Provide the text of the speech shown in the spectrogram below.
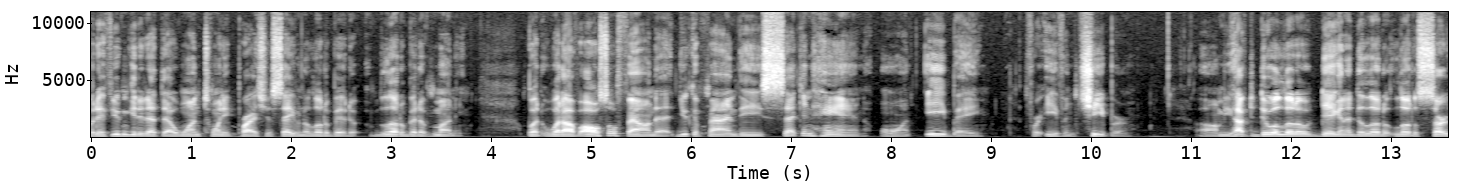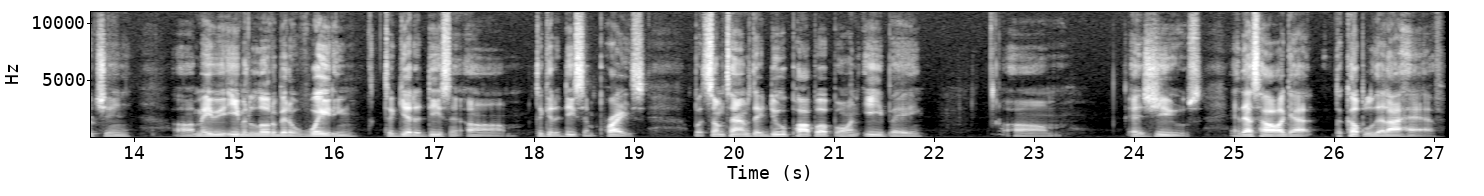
But if you can get it at that 120 price, you're saving a little bit, a little bit of money. But what I've also found that you can find these secondhand on eBay for even cheaper. Um, you have to do a little digging, and a little, little searching, uh, maybe even a little bit of waiting to get a decent um, to get a decent price but sometimes they do pop up on eBay um, as used. And that's how I got the couple that I have.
